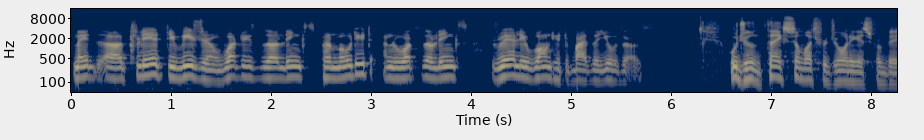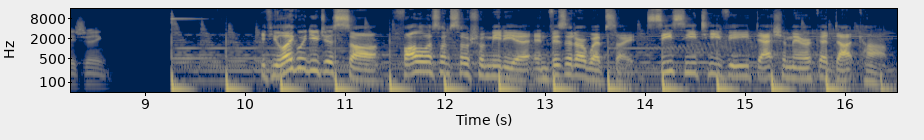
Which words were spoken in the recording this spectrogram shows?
make a clear division what is the links promoted and what the links really wanted by the users. Wu Jun, thanks so much for joining us from Beijing. If you like what you just saw, follow us on social media and visit our website, cctv-america.com.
